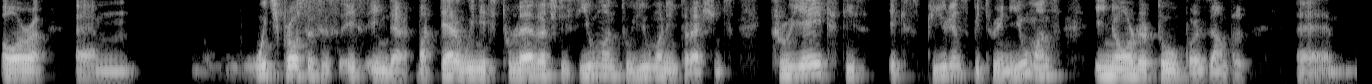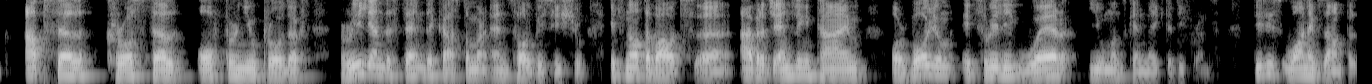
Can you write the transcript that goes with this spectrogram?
or um, which processes is in there but there we need to leverage these human to human interactions create this experience between humans in order to for example um, upsell cross sell offer new products really understand the customer and solve this issue it's not about uh, average handling time or volume, it's really where humans can make the difference. This is one example.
